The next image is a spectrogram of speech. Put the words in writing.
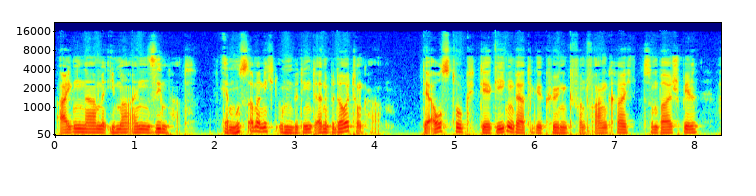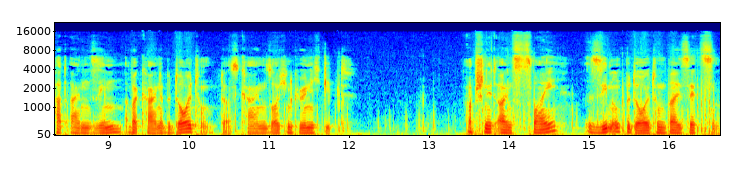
“Eigenname immer einen Sinn hat. Er muss aber nicht unbedingt eine Bedeutung haben. Der Ausdruck „ der gegenwärtige König von Frankreich “zum Beispiel hat einen Sinn, aber keine Bedeutung, da es keinen solchen König gibt. Abschnitt 1.2 Sinn und Bedeutung bei Sätzen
